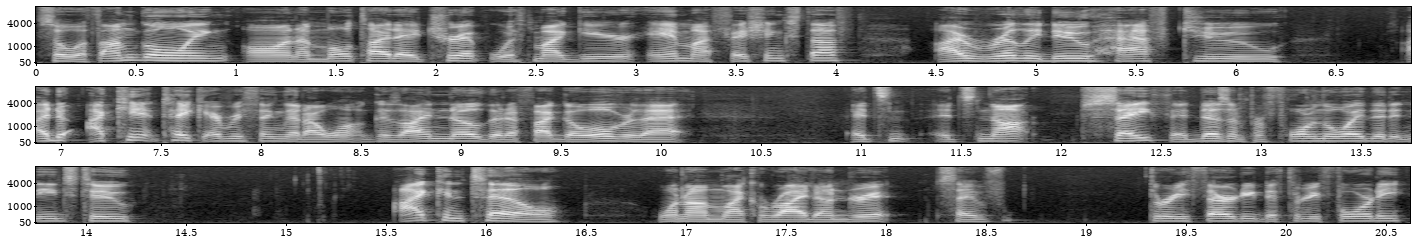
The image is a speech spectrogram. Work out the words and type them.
so if I'm going on a multi-day trip with my gear and my fishing stuff, I really do have to. I, can't take everything that I want because I know that if I go over that, it's it's not safe. It doesn't perform the way that it needs to. I can tell when I'm like right under it, say 330 to 340,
